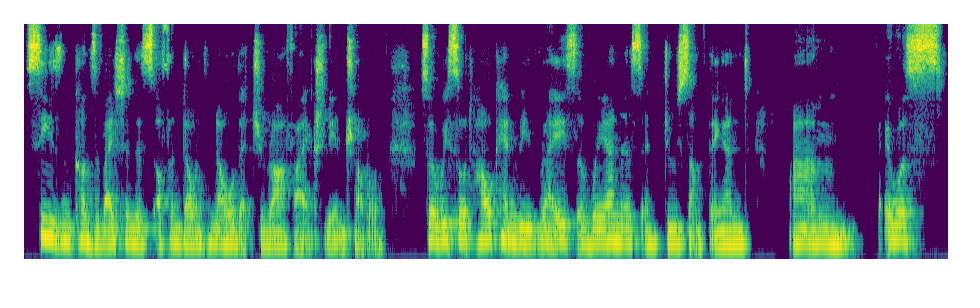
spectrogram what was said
seasoned conservationists often don't know that giraffe are actually in trouble. So we thought, how can we raise awareness and do something? And um, it was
